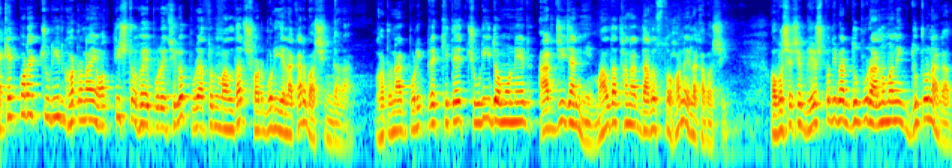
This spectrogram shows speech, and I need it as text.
একের পর এক চুরির ঘটনায় অতিষ্ঠ হয়ে পড়েছিল পুরাতন মালদার সরবরি এলাকার বাসিন্দারা। ঘটনার পরিপ্রেক্ষিতে চুরি দমনের আর্জি জানিয়ে মালদা থানার দ্বারস্থ হন এলাকাবাসী। অবশেষে বৃহস্পতিবার দুপুর আনুমানিক দুটো নাগাদ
